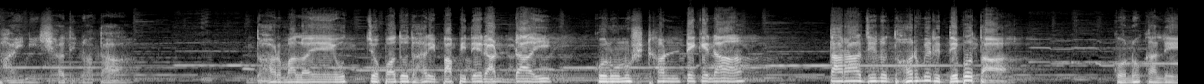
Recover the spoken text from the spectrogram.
পায়নি স্বাধীনতা। ধর্মালয়ে উচ্চ পদধারী পাপীদের আড্ডায় কোন অনুষ্ঠান টেকে না, তারা যেন ধর্মের দেবতা কোনো কালে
